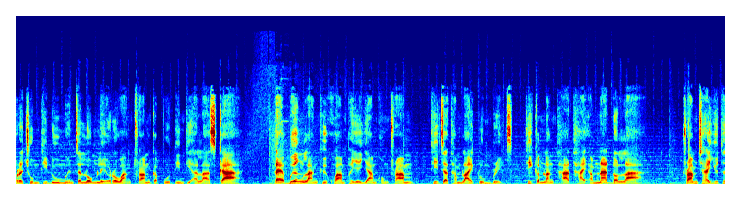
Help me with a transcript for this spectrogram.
ประชุมที่ดูเหมือนจะล้มเหลวระหว่างทรัมป์กับปูตินที่阿拉สกาแต่เบื้องหลังคือความพยายามของทรัมป์ที่จะทำลายกลุ่มบริกส์ที่กำลังท้าทายอำนาจดอลลาร์ ทรัมป์ใช้ยุทธ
